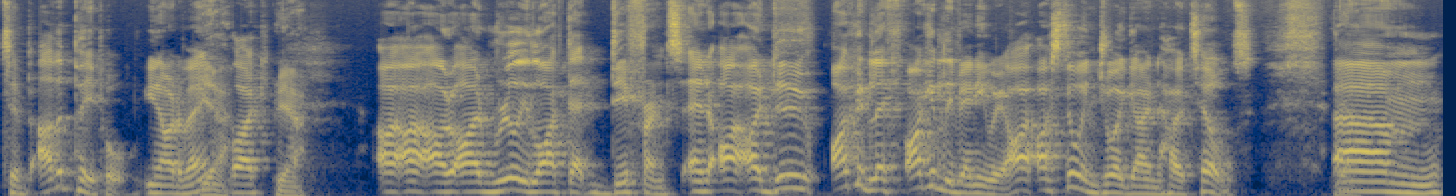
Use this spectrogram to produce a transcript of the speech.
to other people. You know what I mean? yeah, Like, yeah. I, I, I really like that difference, and I, I do. I could live. I could live anywhere. I, I still enjoy going to hotels. Um,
